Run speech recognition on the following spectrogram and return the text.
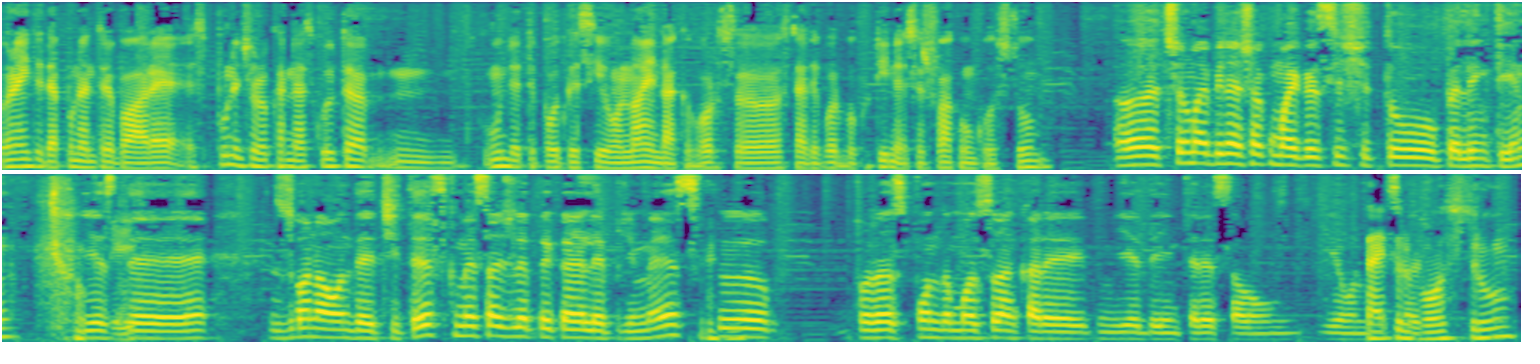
înainte de a pune întrebare, spune celor care ne ascultă mm, unde te pot găsi online dacă vor să stea de vorbă cu tine, să-și facă un costum. Uh, cel mai bine, așa cum ai găsit și tu pe LinkedIn, okay. este zona unde citesc mesajele pe care le primesc, uh, răspund în măsura în care e de interes sau e un Site-ul mesaj. vostru?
